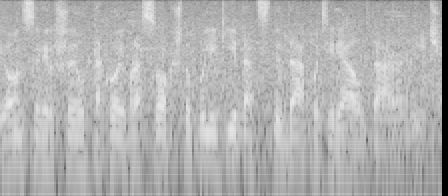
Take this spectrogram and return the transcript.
и он совершил такой бросок, что Пуликит от стыда потерял дар речи.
